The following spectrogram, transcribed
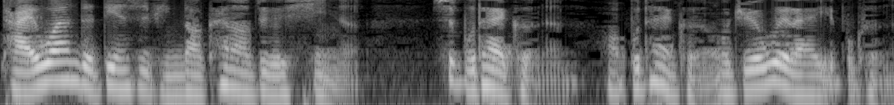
台湾的电视频道看到这个戏呢，是不太可能，好，不太可能，我觉得未来也不可能，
